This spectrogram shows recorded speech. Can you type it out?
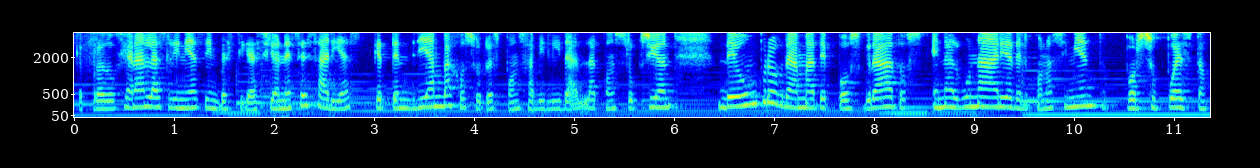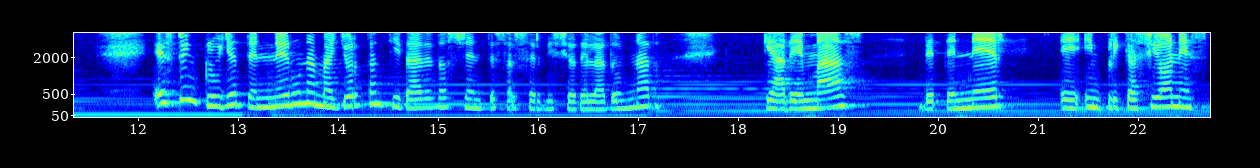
que produjeran las líneas de investigación necesarias que tendrían bajo su responsabilidad la construcción de un programa de posgrados en alguna área del conocimiento, por supuesto. Esto incluye tener una mayor cantidad de docentes al servicio del alumnado, que además de tener eh, implicaciones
